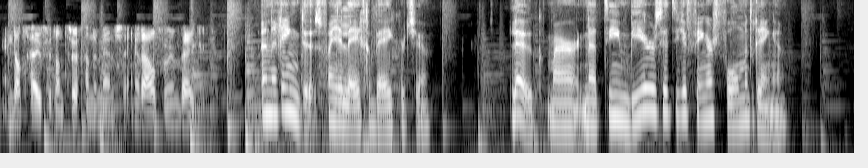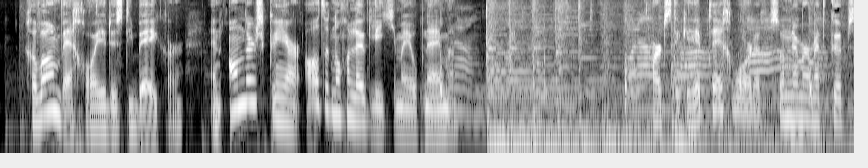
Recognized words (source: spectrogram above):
En dat geven we dan terug aan de mensen in ruil voor hun beker. Een ring dus van je lege bekertje. Leuk, maar na tien bier zitten je vingers vol met ringen. Gewoon weggooien dus die beker. En anders kun je er altijd nog een leuk liedje mee opnemen. hartstikke hip tegenwoordig, zo'n nummer met cups.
